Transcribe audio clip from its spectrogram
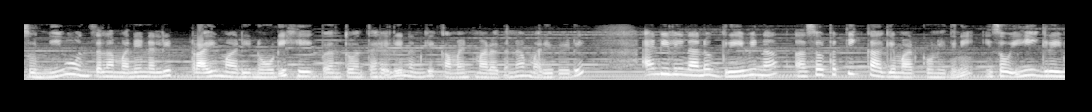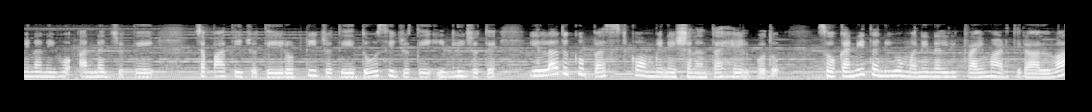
ಸೊ ನೀವು ಒಂದ್ಸಲ ಮನೆಯಲ್ಲಿ ಟ್ರೈ ಮಾಡಿ ನೋಡಿ ಹೇಗೆ ಬಂತು ಅಂತ ಹೇಳಿ ನನಗೆ ಕಮೆಂಟ್ ಮಾಡೋದನ್ನು ಮರಿಬೇಡಿ. ಆ್ಯಂಡ್ ಇಲ್ಲಿ ನಾನು ಗ್ರೇವಿನ ಸ್ವಲ್ಪ ತಿಕ್ಕಾಗಿ ಮಾಡ್ಕೊಂಡಿದ್ದೀನಿ. ಸೊ ಈ ಗ್ರೇವಿನ ನೀವು ಅನ್ನದ ಜೊತೆ, ಚಪಾತಿ ಜೊತೆ, ರೊಟ್ಟಿ ಜೊತೆ, ದೋಸೆ ಜೊತೆ, ಇಡ್ಲಿ ಜೊತೆ, ಎಲ್ಲದಕ್ಕೂ ಬೆಸ್ಟ್ ಕಾಂಬಿನೇಷನ್ ಅಂತ ಹೇಳ್ಬೋದು. ಸೊ ಖಂಡಿತ ನೀವು ಮನೆಯಲ್ಲಿ ಟ್ರೈ ಮಾಡ್ತೀರಾ ಅಲ್ವಾ?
